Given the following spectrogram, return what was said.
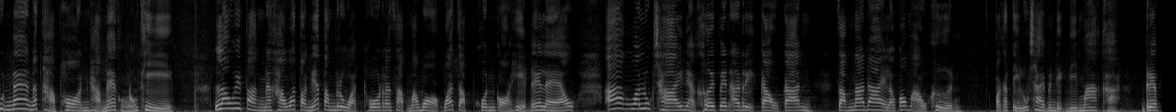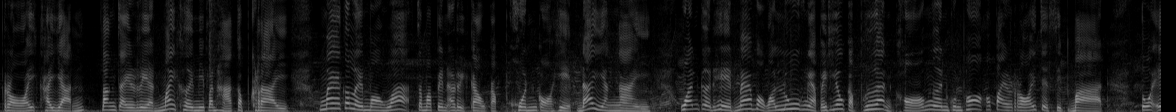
คุณแม่นัฐาพรค่ะแม่ของน้องทีเล่าให้ฟังนะคะ ว่าตอนนี้ตำรวจโทรศัพท์มาบอกว่าจับคนก่อเหตุได้แล้ว อ้างว่าลูกชายเนี่ยเคยเป็นอริเก่ากันจำหน้าได้แล้วก็มาเอาคืน ปกติลูกชายเป็นเด็กดีมากค่ะ เรียบร้อย ขยัน ตั้งใจเรียนไม่เคยมีปัญหากับใคร แม่ก็เลยมองว่าจะมาเป็นอริเก่ากับคนก่อเหตุได้ยังไง วันเกิดเหตุแม่บอกว่าลูกเนี่ยไปเที่ยวกับเพื่อน ขอเงินคุณพ่อเขาไป 170 บาท ตัวเอ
